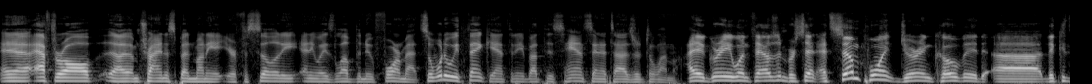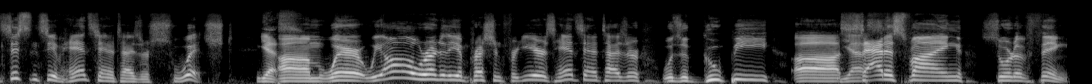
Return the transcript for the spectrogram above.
And uh, after all, uh, I'm trying to spend money at your facility. Anyways, love the new format. So, what do we think, Anthony, about this hand sanitizer dilemma? I agree 1000%. At some point during COVID, uh, the consistency of hand sanitizer switched. Yes. Um, where we all were under the impression for years hand sanitizer was a goopy, uh, Yes. satisfying sort of thing.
